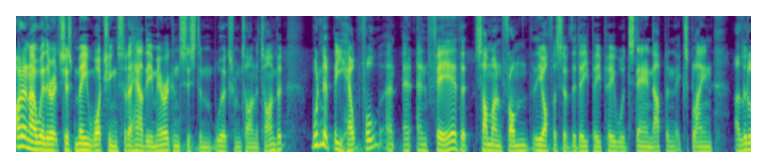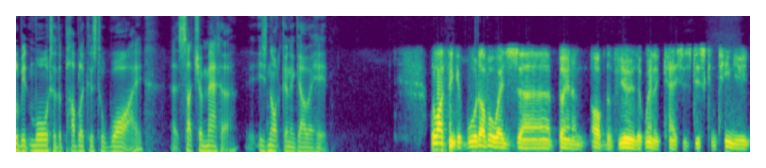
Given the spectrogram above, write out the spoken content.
I don't know whether it's just me watching sort of how the American system works from time to time, but wouldn't it be helpful and, and, and, fair that someone from the office of the DPP would stand up and explain a little bit more to the public as to why uh, such a matter is not going to go ahead? Well, I think it would. I've always uh, been of the view that when a case is discontinued,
